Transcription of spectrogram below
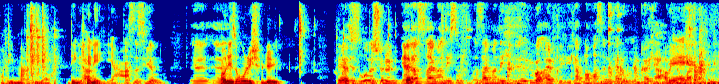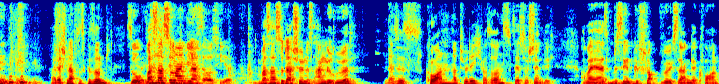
Oh, den mag ich auch. Den Ja, kenne ich, ja. Das ist hier. Äh, äh, Heute ist ohne Schüttel. Der heute ist, ohne Schütteln. Ja, das sei mal nicht so, sei mal nicht äh, übereifrig. Ich habe noch was in Petto. Im Köcher habe ich noch was. aber der Schnaps ist gesund. So, was hast, du, mal ein Glas aus hier? was hast du da Schönes angerührt? Das ist Korn natürlich, was sonst? Selbstverständlich. Aber er ist ein bisschen geflockt, würde ich sagen, der Korn.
